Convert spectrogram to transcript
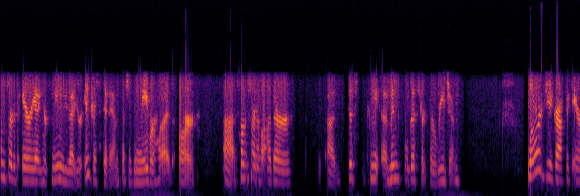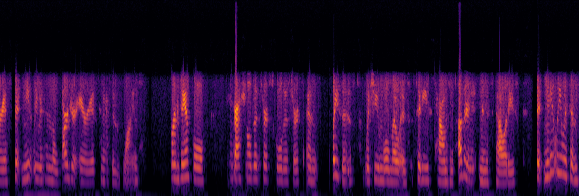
some sort of area in your community that you're interested in, such as a neighborhood or uh, some sort of other uh, dis- municipal districts or region. Lower geographic areas fit neatly within the larger areas connected with lines. For example, congressional districts, school districts, and places, which you will know as cities, towns, and other municipalities, fit neatly within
